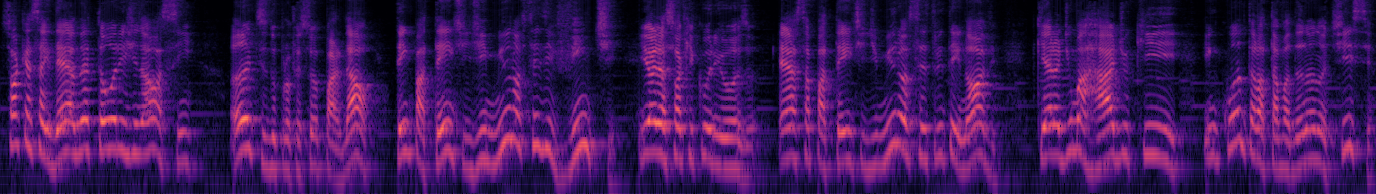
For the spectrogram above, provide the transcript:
Só que essa ideia não é tão original assim. Antes do professor Pardal, tem patente de 1920. E olha só que curioso, essa patente de 1939, que era de uma rádio que, enquanto ela estava dando a notícia,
